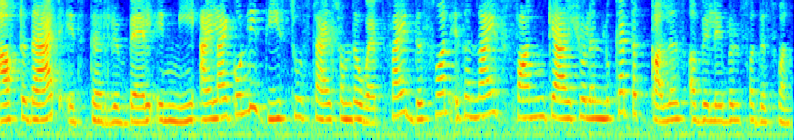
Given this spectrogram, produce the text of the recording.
After that, it's the Rebel in me. I like only these two styles from the website. This one is a nice, fun, casual, and look at the colors available for this one.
